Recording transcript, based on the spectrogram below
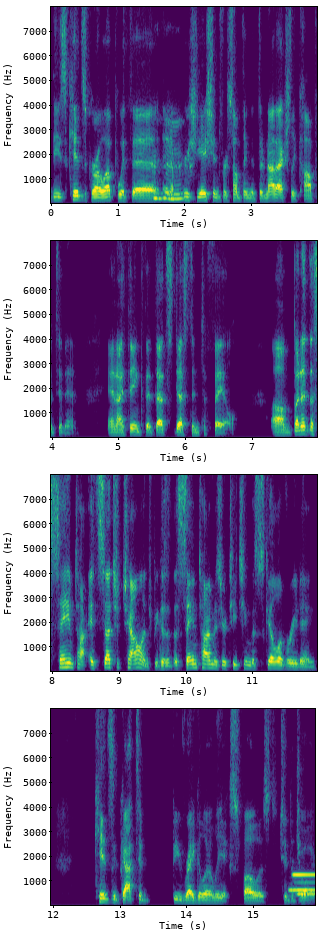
these kids grow up with a, mm-hmm. an appreciation for something that they're not actually competent in. And I think that that's destined to fail. Um, but at the same time, it's such a challenge because at the same time as you're teaching the skill of reading, kids have got to be regularly exposed to the joy of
